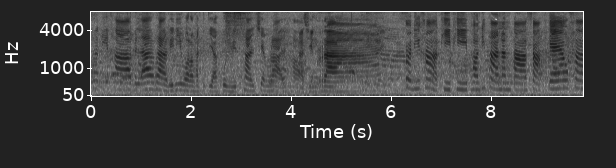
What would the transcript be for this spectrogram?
สวัสดีค่ะเบลล่ารารินีวรพัฒน์กิติยากุลมิสทานเชียงรายค่ะ อะเชียงรายสวัสดีค่ะ พีพีพรทิพานันตาสระแก้วค่ะ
